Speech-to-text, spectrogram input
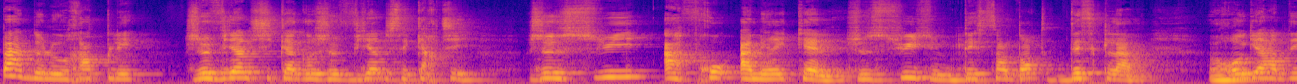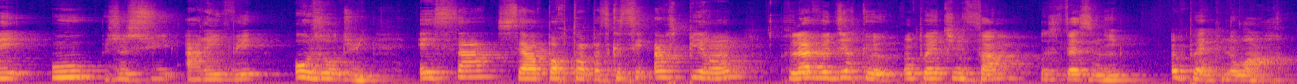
pas de le rappeler. Je viens de Chicago, je viens de ces quartiers. Je suis afro-américaine, je suis une descendante d'esclaves. Regardez où je suis arrivée aujourd'hui. Et ça, c'est important parce que c'est inspirant. Cela veut dire qu'on peut être une femme aux États-Unis, on peut être noir,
